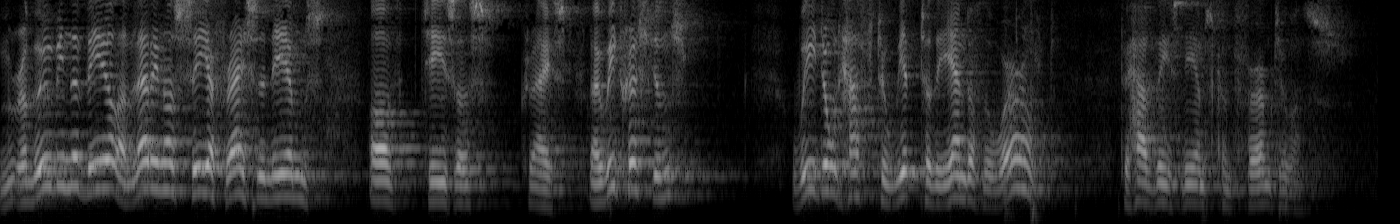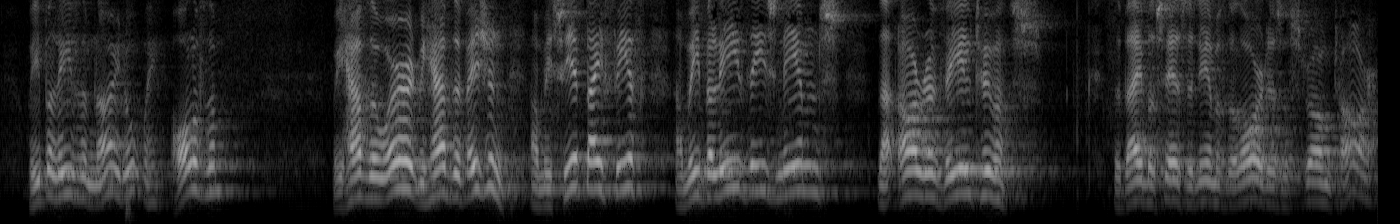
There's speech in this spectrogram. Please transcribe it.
removing the veil and letting us see afresh the names of Jesus Christ. Now, we Christians, we don't have to wait to the end of the world to have these names confirmed to us. We believe them now, don't we? All of them. We have the Word, we have the vision, and we see it by faith, and we believe these names that are revealed to us. The Bible says the name of the Lord is a strong tower.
